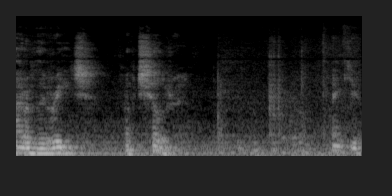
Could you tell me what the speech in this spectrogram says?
out of the reach of children. Thank you.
